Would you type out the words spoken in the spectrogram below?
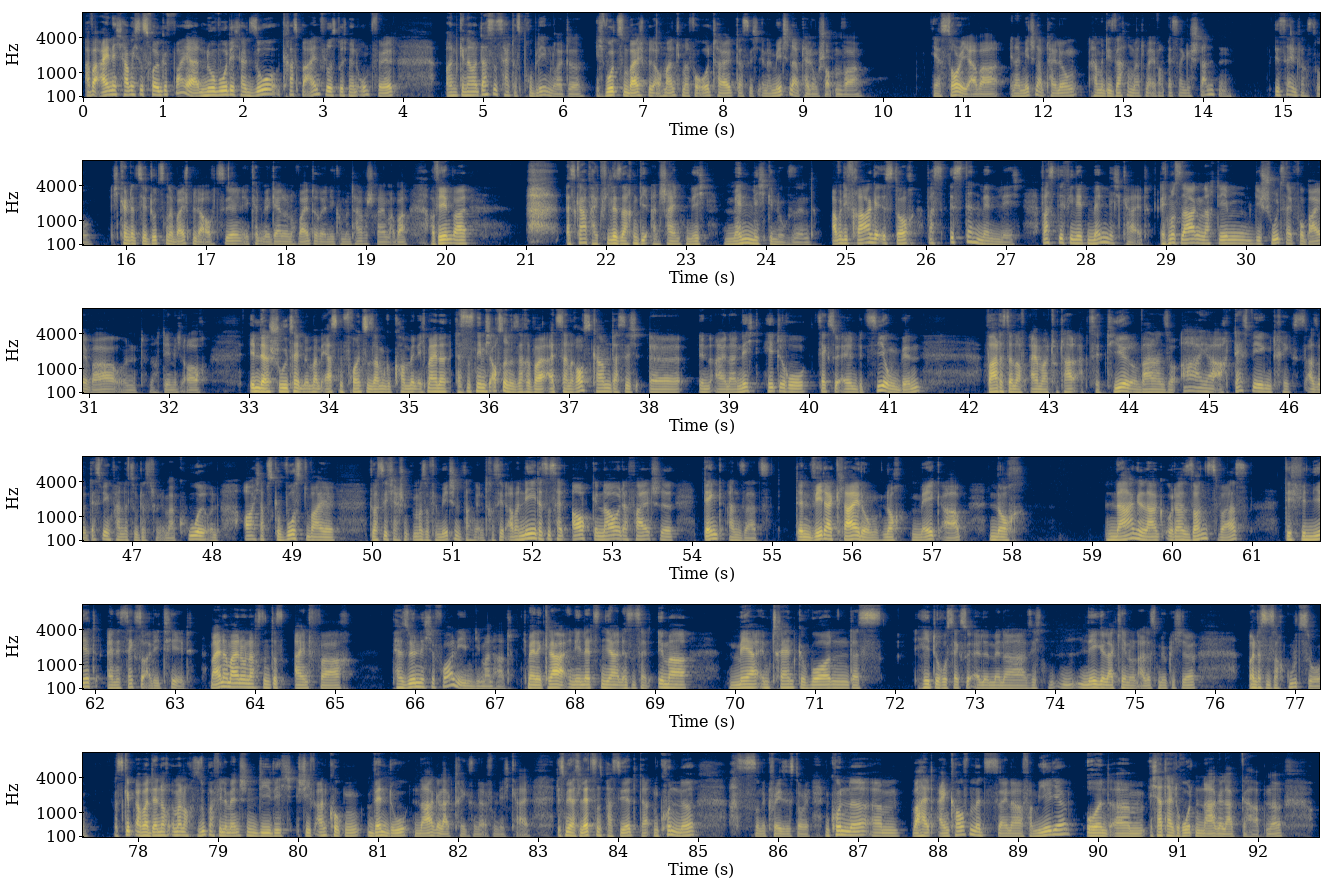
Aber eigentlich habe ich das voll gefeiert. Nur wurde ich halt so krass beeinflusst durch mein Umfeld. Und genau das ist halt das Problem, Leute. Ich wurde zum Beispiel auch manchmal verurteilt, dass ich in der Mädchenabteilung shoppen war. Ja, sorry, aber in der Mädchenabteilung haben mir die Sachen manchmal einfach besser gestanden. Ist einfach so. Ich könnte jetzt hier Dutzende Beispiele aufzählen. Ihr könnt mir gerne noch weitere in die Kommentare schreiben. Aber auf jeden Fall, es gab halt viele Sachen, die anscheinend nicht männlich genug sind. Aber die Frage ist doch, was ist denn männlich? Was definiert Männlichkeit? Ich muss sagen, nachdem die Schulzeit vorbei war und nachdem ich auch in der Schulzeit mit meinem ersten Freund zusammengekommen bin. Ich meine, das ist nämlich auch so eine Sache, weil als dann rauskam, dass ich äh, in einer nicht heterosexuellen Beziehung bin, war das dann auf einmal total akzeptiert und war dann so, ah ja, ach deswegen trägst, also deswegen fandest du das schon immer cool und oh, ich hab's gewusst, weil du hast dich ja schon immer so für Mädchensachen interessiert. Aber nee, das ist halt auch genau der falsche Denkansatz. Denn weder Kleidung noch Make-up noch Nagellack oder sonst was definiert eine Sexualität. Meiner Meinung nach sind das einfach persönliche Vorlieben, die man hat. Ich meine, klar, in den letzten Jahren ist es halt immer mehr im Trend geworden, dass heterosexuelle Männer sich Nägel lackieren und alles Mögliche. Und das ist auch gut so. Es gibt aber dennoch immer noch super viele Menschen, die dich schief angucken, wenn du Nagellack trägst in der Öffentlichkeit. Ist mir erst letztens passiert, da hat ein Kunde, das ist so eine crazy Story, ein Kunde ähm, war halt einkaufen mit seiner Familie und ähm, ich hatte halt roten Nagellack gehabt. Ne?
